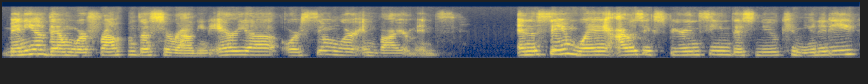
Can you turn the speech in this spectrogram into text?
Many of them were from the surrounding area or similar environments. In the same way I was experiencing this new community,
